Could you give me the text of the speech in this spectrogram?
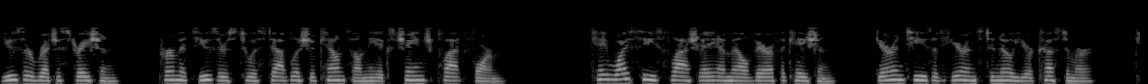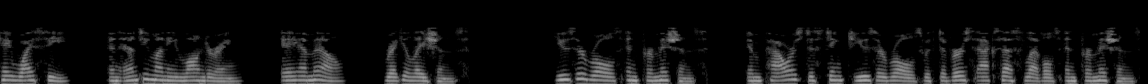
User registration permits users to establish accounts on the exchange platform. KYC slash AML verification guarantees adherence to know your customer, KYC, and anti-money laundering, AML, regulations. User roles and permissions empowers distinct user roles with diverse access levels and permissions.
